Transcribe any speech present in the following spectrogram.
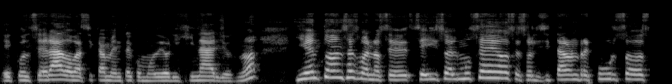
eh, considerado básicamente como de originarios, ¿no? Y entonces, bueno, se, hizo el museo, se solicitaron recursos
